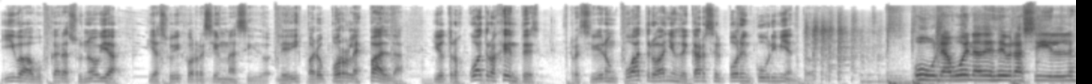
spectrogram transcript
iba a buscar a su novia y a su hijo recién nacido. Le disparó por la espalda y otros cuatro agentes recibieron cuatro años de cárcel por encubrimiento. Una buena desde Brasil.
